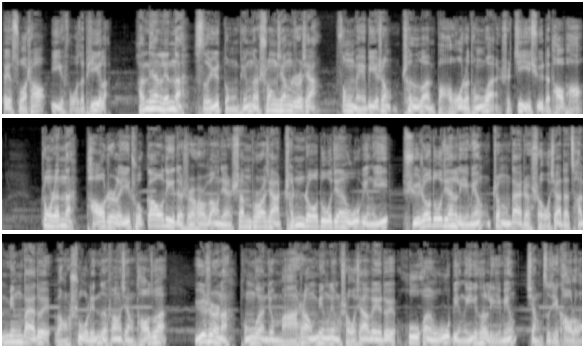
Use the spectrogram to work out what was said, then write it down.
被索超一斧子劈了。韩天林呢，死于董平的双枪之下。丰美必胜趁乱保护着童贯，是继续的逃跑。众人呢，逃至了一处高地的时候，望见山坡下陈州都监吴秉仪、徐州都监李明正带着手下的残兵败队往树林子方向逃窜。于是呢，童贯就马上命令手下卫队呼唤吴秉仪和李明向自己靠拢。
